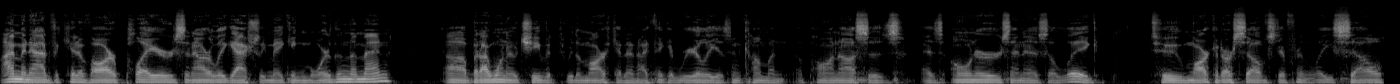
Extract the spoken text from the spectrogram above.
I'm an advocate of our players in our league actually making more than the men, uh, but I want to achieve it through the market, and I think it really is incumbent upon us as as owners and as a league to market ourselves differently, sell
